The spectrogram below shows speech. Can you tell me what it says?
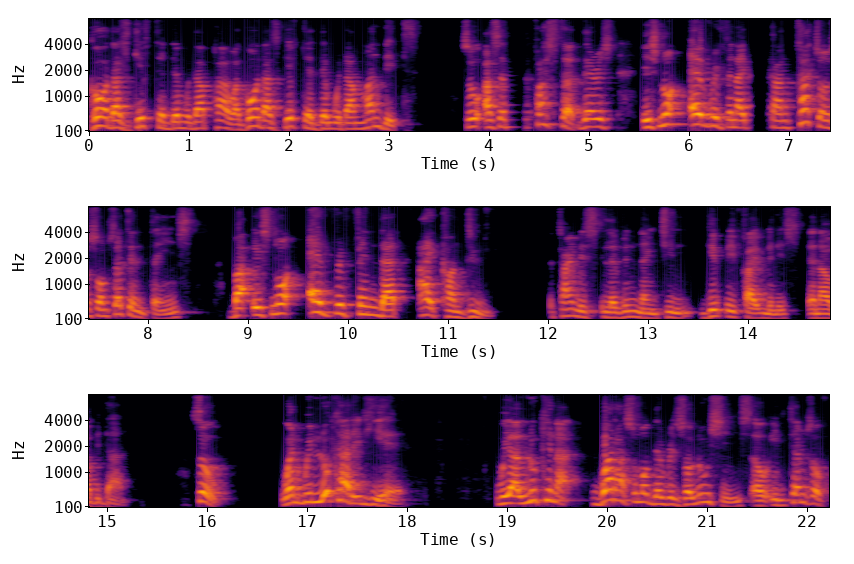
God has gifted them with that power. God has gifted them with that mandate. So as a pastor, there is it's not everything I can touch on some certain things, but it's not everything that I can do. The time is 11, 19. Give me five minutes and I'll be done. So when we look at it here, we are looking at what are some of the resolutions or in terms of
